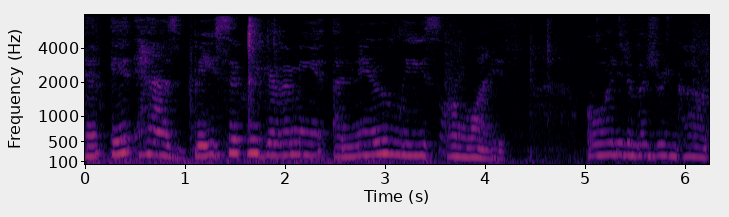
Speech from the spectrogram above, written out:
and it has basically given me a new lease on life. Oh, I need a measuring cup.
